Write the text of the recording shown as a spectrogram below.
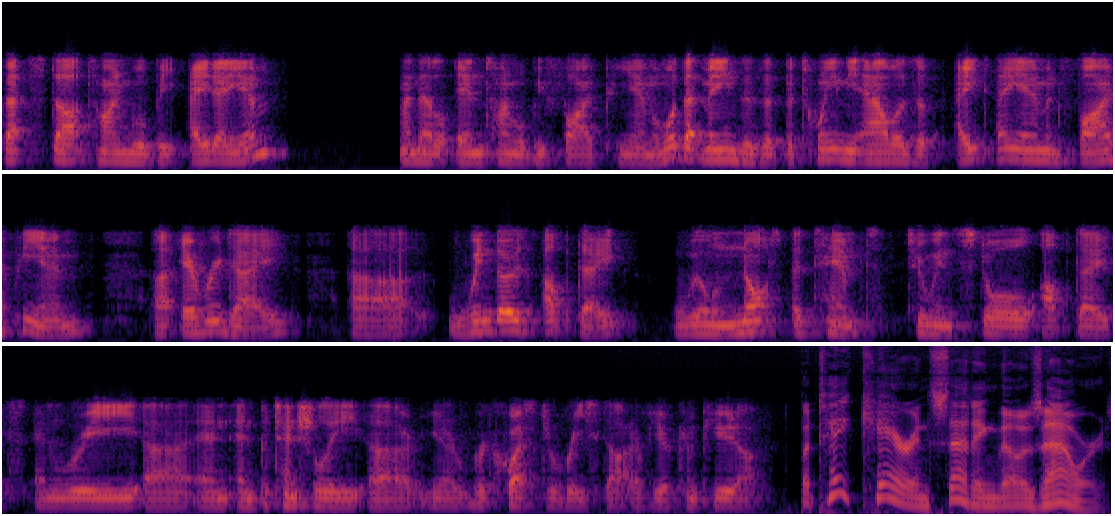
that start time will be 8 a.m. and that end time will be 5 p.m. And what that means is that between the hours of 8 a.m. and 5 p.m. Uh, every day, uh, Windows Update will not attempt to install updates and re uh, and, and potentially uh, you know request a restart of your computer. But take care in setting those hours.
